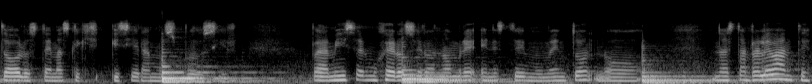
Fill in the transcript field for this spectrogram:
todos los temas que quisiéramos producir. Para mí ser mujer o ser un hombre en este momento no, no es tan relevante.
